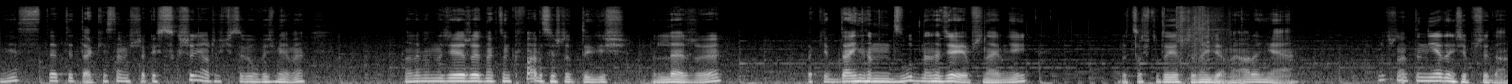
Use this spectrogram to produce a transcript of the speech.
Niestety tak, jest tam jeszcze jakaś skrzynia, oczywiście sobie ją weźmiemy. No ale mam nadzieję, że jednak ten kwarc jeszcze tutaj gdzieś leży. Takie daje nam złudne nadzieje przynajmniej, że coś tutaj jeszcze znajdziemy, ale nie. Przynajmniej ten jeden się przyda.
